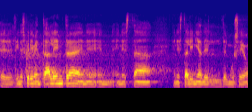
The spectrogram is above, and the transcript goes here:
el cine experimental entra en, esta, en esta línea del, museo,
